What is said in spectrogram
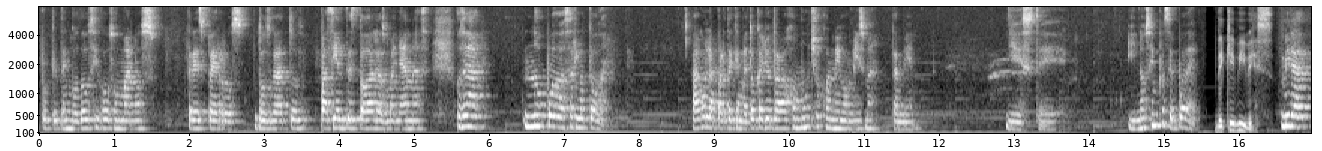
Porque tengo dos hijos humanos, tres perros, dos gatos, pacientes todas las mañanas. O sea, no puedo hacerlo todo. Hago la parte que me toca. Yo trabajo mucho conmigo misma también. Y este. Y no siempre se puede. ¿De qué vives? Mira,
